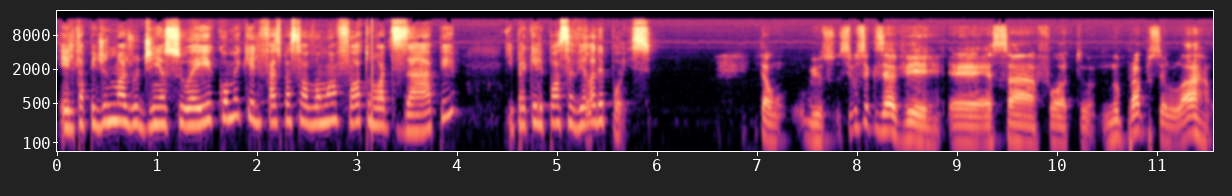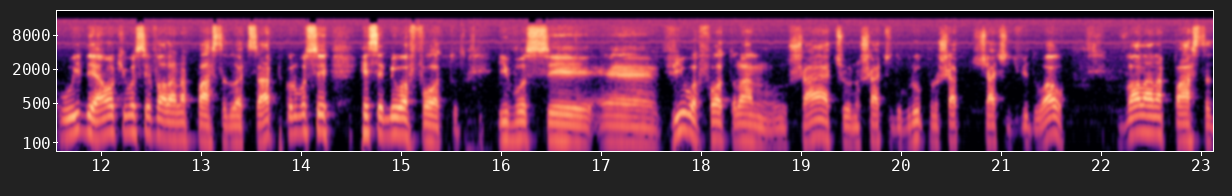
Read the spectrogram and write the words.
ele está pedindo uma ajudinha sua aí. Como é que ele faz para salvar uma foto no WhatsApp e para que ele possa vê-la depois? Então, Wilson, se você quiser ver é, essa foto no próprio celular, o ideal é que você vá lá na pasta do WhatsApp. Quando você recebeu a foto e você é, viu a foto lá no chat, ou no chat do grupo, no chat, chat individual, vá lá na pasta,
